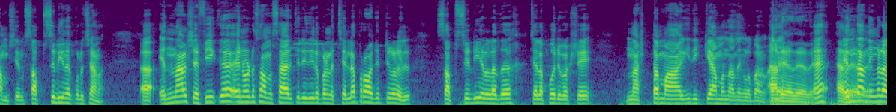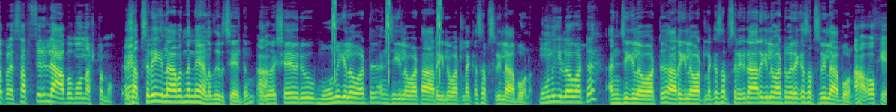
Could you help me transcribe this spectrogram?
സംശയം സബ്സിഡിനെ കുറിച്ചാണ്. എന്നാൽ ഷഫീഖ് എന്നോട് സംസാരിച്ച രീതിയിൽ പറഞ്ഞ ചില പ്രോജക്റ്റുകളിൽ സബ്സിഡി ഉള്ളത് ചിലപ്പോൾ ഒരു പക്ഷേ നഷ്ടമായിരിക്കാമെന്നാണ് നിങ്ങൾ പറഞ്ഞത് അതെ അതെ അതെ. എന്താ നിങ്ങളുടെ അഭിപ്രായം? സബ്സിഡി ലാഭമോ നഷ്ടമോ? സബ്സിഡി ലാഭം തന്നെയാണ് തീർച്ചയായിട്ടും. അത് പക്ഷേ ഒരു മൂന്ന് കിലോ വാട്ട് അഞ്ച് കിലോ വാട്ട് ആറ് കിലോ വാട്ടിലൊക്കെ സബ്സിഡി ലാഭമാണ്. മൂന്ന് കിലോ വാട്ട് അഞ്ച് കിലോ വാട്ട് ആറ് കിലോ വാട്ടിലൊക്കെ സബ്സിഡി ഒരു ആറ് കിലോ വാട്ട് വരെയൊക്കെ സബ്സിഡി ലാഭമാണ്. ഓക്കെ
